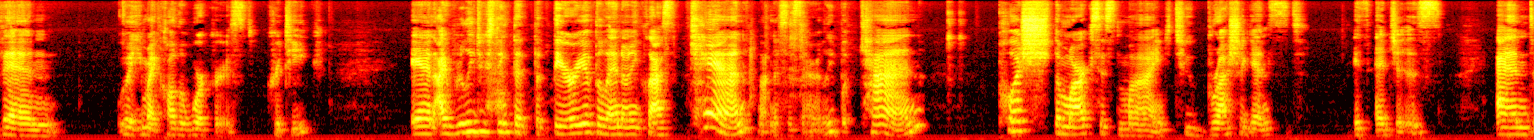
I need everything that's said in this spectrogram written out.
than what you might call the workers' critique. And I really do think that the theory of the landowning class can, not necessarily, but can push the Marxist mind to brush against its edges. And,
